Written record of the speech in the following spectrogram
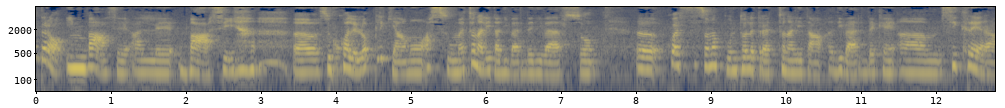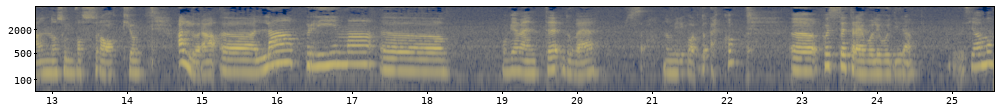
però in base alle basi eh, sul quale lo applichiamo assume tonalità di verde diverso. Uh, queste sono appunto le tre tonalità di verde che um, si creeranno sul vostro occhio. Allora, uh, la prima, uh, ovviamente, dov'è? Non mi ricordo, ecco. queste tre volevo dire. Dove siamo?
